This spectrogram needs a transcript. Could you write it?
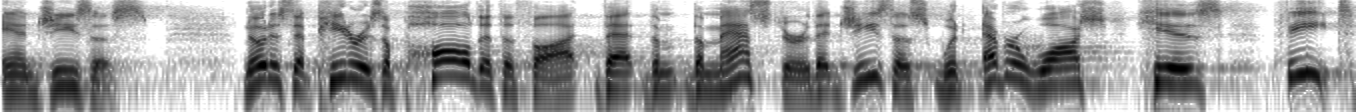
and Jesus. Notice that Peter is appalled at the thought that the, the master, that Jesus, would ever wash his feet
